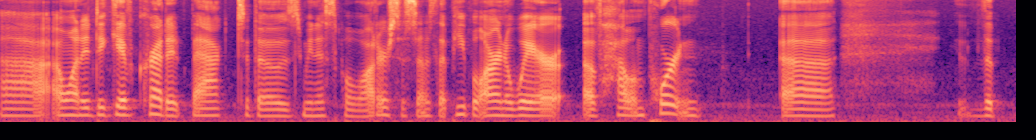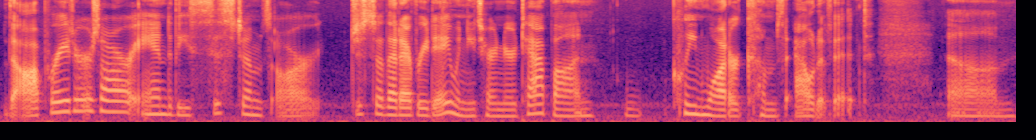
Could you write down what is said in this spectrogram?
uh, I wanted to give credit back to those municipal water systems that people aren't aware of how important uh, the the operators are and these systems are, just so that every day when you turn your tap on, clean water comes out of it. Um,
